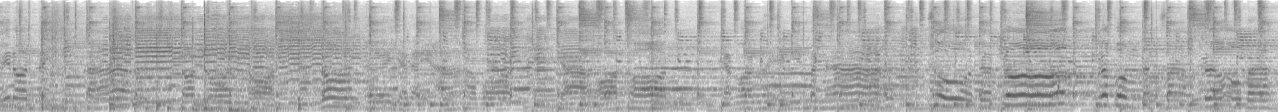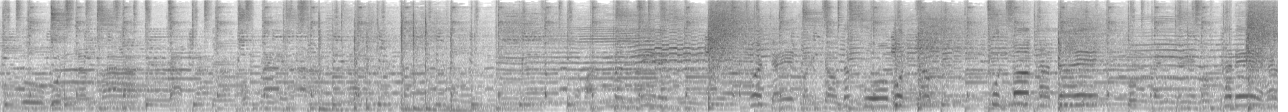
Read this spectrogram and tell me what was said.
ไม่นอนใน ใจข่อยเจ้าทั้งคู่บุญทำบุญมากขาดใจคงได้เองคดีฮะ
